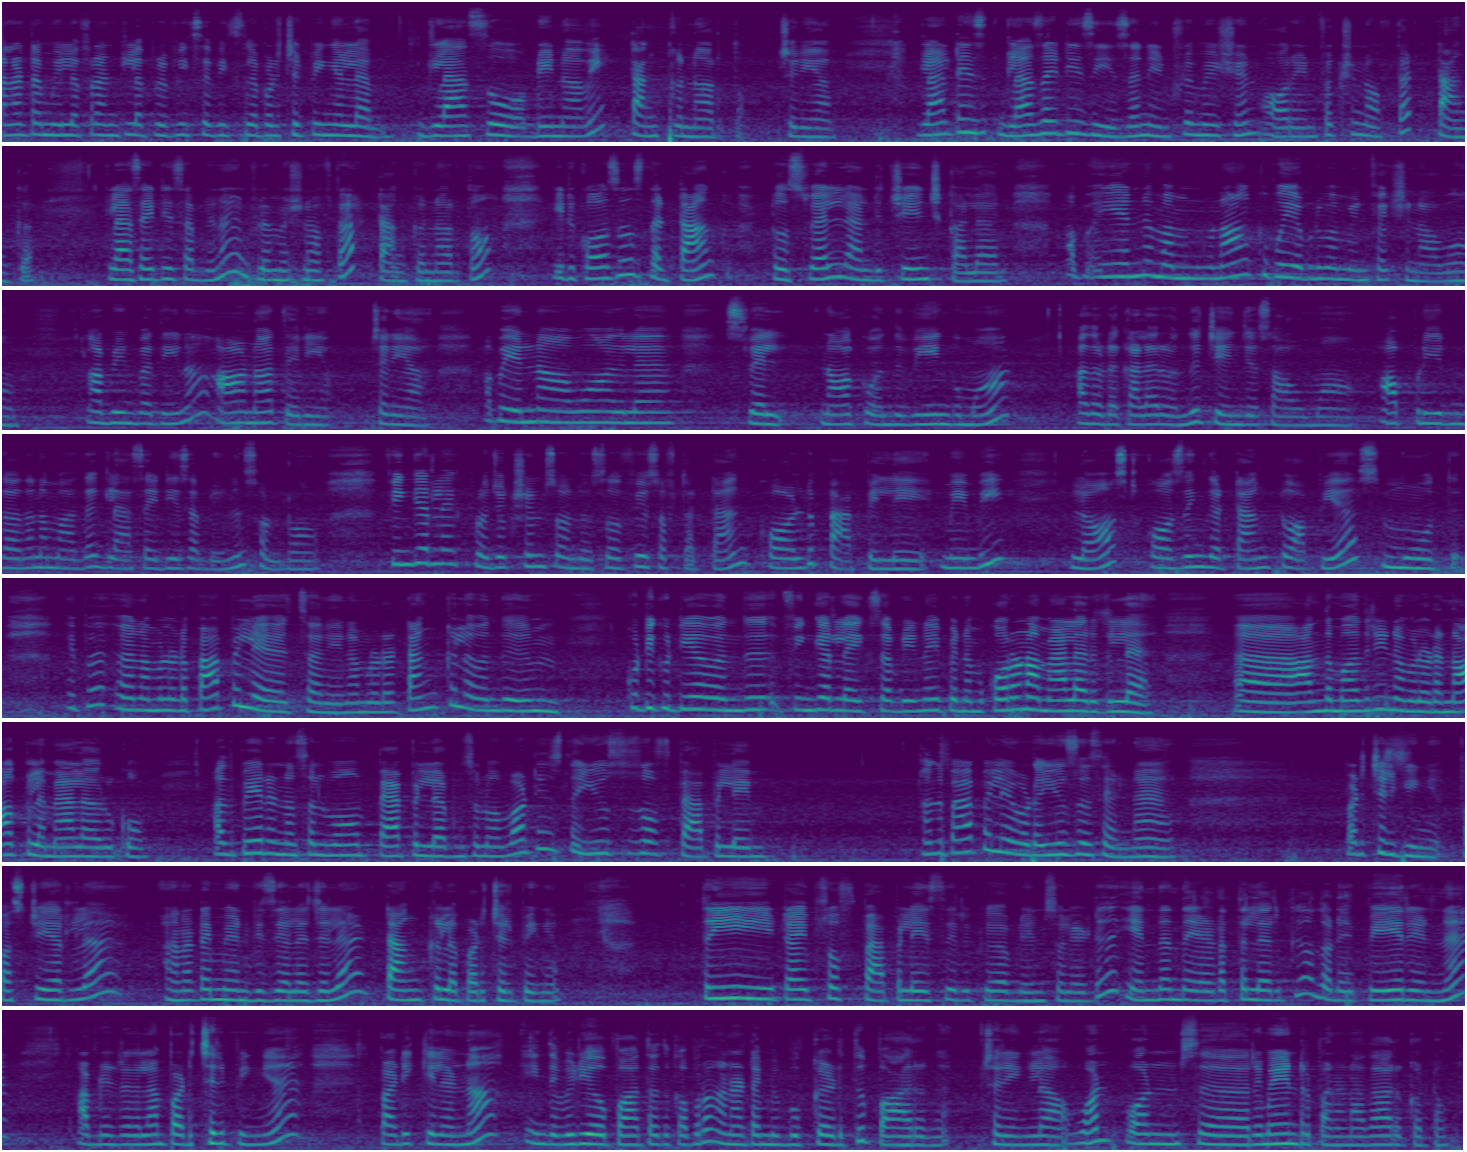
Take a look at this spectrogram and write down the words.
அனாட்டமியில் ஃப்ரண்ட்டில் ப்ரிஃபிக்ஸ் எஃபிக்ஸில் படிச்சிருப்பீங்கல்ல கிளாஸோ அப்படின்னாவே டங்க்குன்னு அர்த்தம். சரியா? Glottis glossitis is an inflammation or infection of the tongue glossitis அப்படின்னா இன்ஃப்ளமேஷன் ஆஃப் த டங்க்குன்னு அர்த்தம். It causes the tongue to swell and change colour அப்போ என்ன மேம் நாக்கு போய் எப்படி மேம் இன்ஃபெக்ஷன் ஆகும்? அப்படின்னு பார்த்தீங்கன்னா ஆனால் தெரியும். சரியா? அப்போ என்ன ஆகும் அதில்? ஸ்வெல் நாக்கு வந்து வீங்குமா? அதோட கலர் வந்து சேஞ்சஸ் ஆகுமா? அப்படி இருந்தால் தான் நம்ம அதை கிளாசைட்டிஸ் அப்படின்னு சொல்கிறோம் finger like projections on the surface of the tongue called papillae maybe lost causing the tongue to appear smooth இப்போ நம்மளோட பேப்பிலே சாரி நம்மளோட டங்கில் வந்து குட்டி குட்டியாக வந்து ஃபிங்கர் லைக்ஸ் அப்படின்னா இப்போ நம்ம கொரோனா மேலே இருக்குல்ல அந்த மாதிரி நம்மளோட நாக்கில் மேலே இருக்கும். அது பேர் என்ன சொல்லுவோம்? பேப்பிள் அப்படின்னு சொல்லுவோம். What is the uses of papillae அந்த பேப்பிலேயோட யூசஸ் என்ன? படிச்சிருக்கீங்க? ஃபஸ்ட் இயரில் anatomy அண்ட் ஃபிசியாலஜியில் டங்கில் படிச்சிருப்பீங்க. த்ரீ டைப்ஸ் ஆஃப் பேப்பலேஸ் இருக்குது அப்படின்னு சொல்லிட்டு எந்தெந்த இடத்துல இருக்குது அதோடைய பேர் என்ன அப்படின்றதெல்லாம் படிச்சிருப்பீங்க. படிக்கலைன்னா இந்த வீடியோவை பார்த்ததுக்கப்புறம் anatomy புக் எடுத்து பாருங்கள் சரிங்களா? ஒன் ஒன்ஸ் ரிமைண்டர் பண்ணினதாக இருக்கட்டும்.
